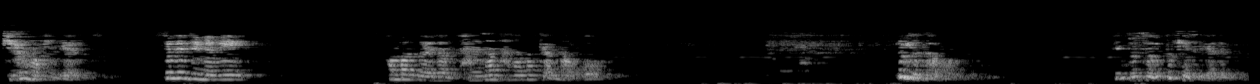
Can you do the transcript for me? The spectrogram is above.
기가 막힌 게 생년지명이 한반도에는 방산 하나밖에 안 나오고 여기서 다 나와요. 도대체 어떻게 해석해야 됩니까?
